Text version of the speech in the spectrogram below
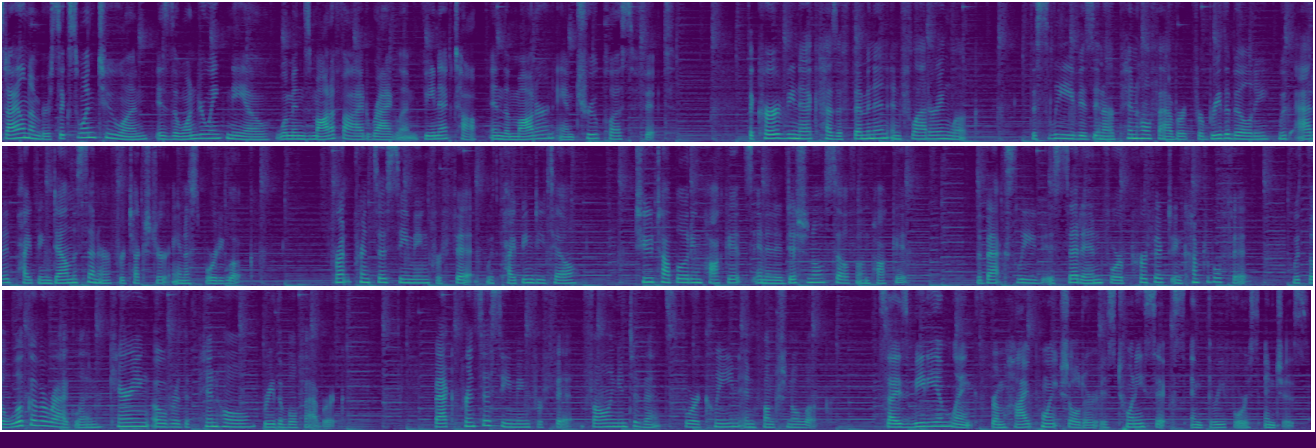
Style number 6121 is the Wonderwink Neo women's modified raglan v-neck top in the modern and true plus fit. The curved v-neck has a feminine and flattering look. The sleeve is in our pinhole fabric for breathability with added piping down the center for texture and a sporty look. Front princess seaming for fit with piping detail, two top-loading pockets and an additional cell phone pocket, the back sleeve is set in for a perfect and comfortable fit with the look of a raglan carrying over the pinhole breathable fabric. Back princess seaming for fit, falling into vents for a clean and functional look. Size medium length from high point shoulder is 26 and 3 4 inches.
